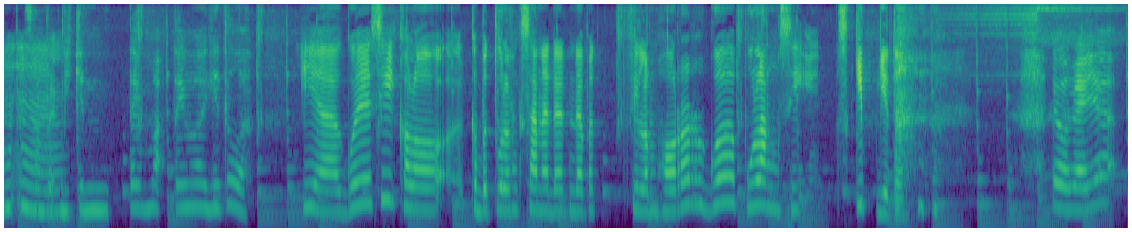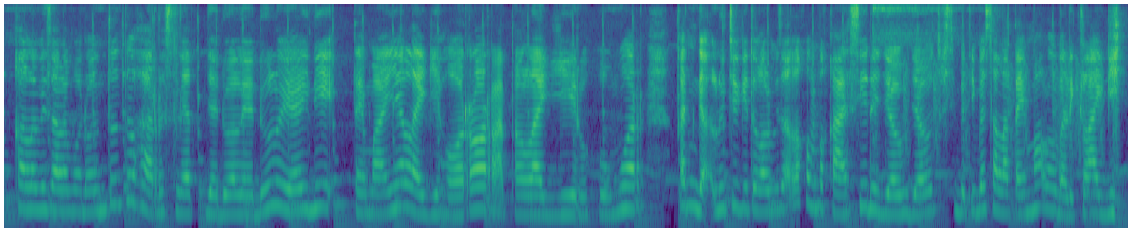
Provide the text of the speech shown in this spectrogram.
Mm-mm. Sampai bikin tema-tema gitu loh. Iya gue sih kalau kebetulan ke sana dan dapat film horor gue pulang sih skip gitu Ya makanya kalau misalnya mau nonton tuh harus lihat jadwalnya dulu ya. Ini temanya lagi horor atau lagi humor. Kan nggak lucu gitu kalau misalnya lo ke Bekasi udah jauh-jauh terus tiba-tiba salah tema lo balik lagi.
